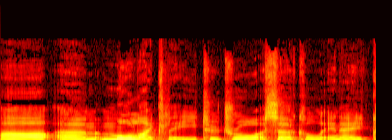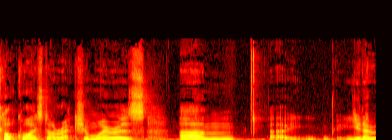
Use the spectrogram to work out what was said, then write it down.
are um, more likely to draw a circle in a clockwise direction, whereas um, uh, you know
